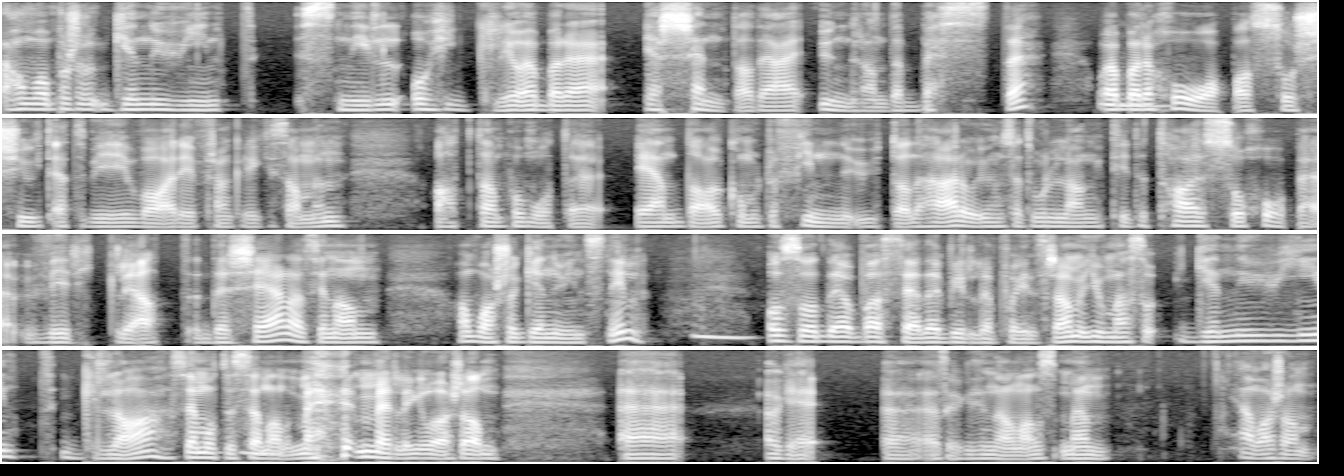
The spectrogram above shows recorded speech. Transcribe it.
han var bare så genuint snill og hyggelig, og jeg bare Jeg kjente at jeg unner han det beste. Og jeg bare Mm. håpa så sjukt etter vi var i Frankrike sammen, at han på en måte en dag kommer til å finne ut av det her, og uansett hvor lang tid det tar, så håper jeg virkelig at det skjer, da, siden han, han var så genuint snill. Mm. Og så det å bare se det bildet på Instagram gjorde meg så genuint glad, så jeg måtte sende han en me- melding og var sånn eh, OK, eh, jeg skal ikke si navnet hans, men jeg var sånn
